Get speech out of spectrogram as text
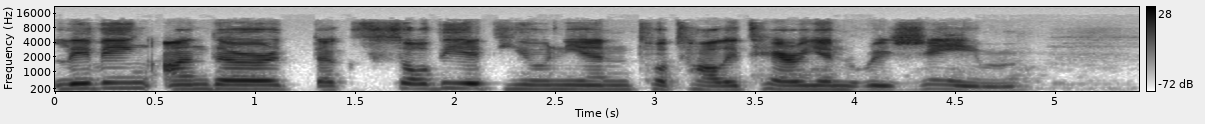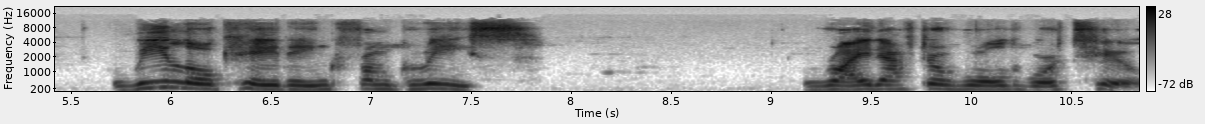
living under the Soviet Union totalitarian regime, relocating from Greece right after World War II.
